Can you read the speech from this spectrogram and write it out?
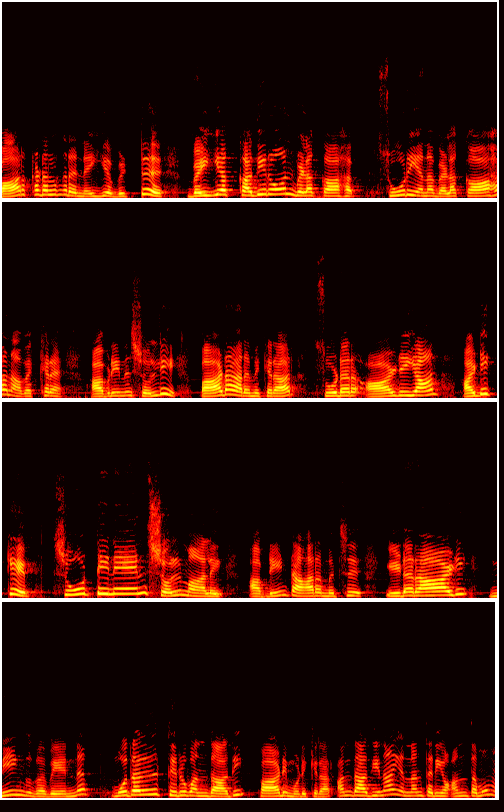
வார்க்கடல்ங்கிற நெய்யை விட்டு வெய்ய கதிரோன் விளக்காக சூரியனை விளக்காக நான் வைக்கிறேன் அப்படின்னு சொல்லி பாட ஆரம்பிக்கிறார். சுடர் ஆழியான் அடிக்கே சூட்டினேன் சொல் மாலை அப்படின்ட்டு ஆரம்பிச்சு இடராழி நீங்குகவேன்னு முதல் திருவந்தாதி பாடி முடிக்கிறார். அந்தாதினா என்னன்னு தெரியும்? அந்தமும்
